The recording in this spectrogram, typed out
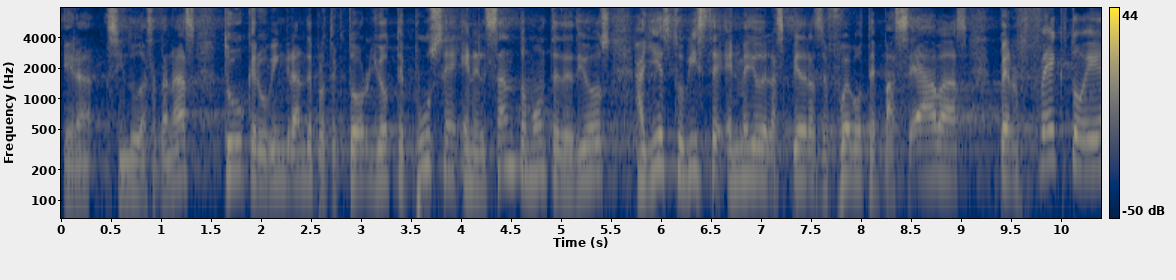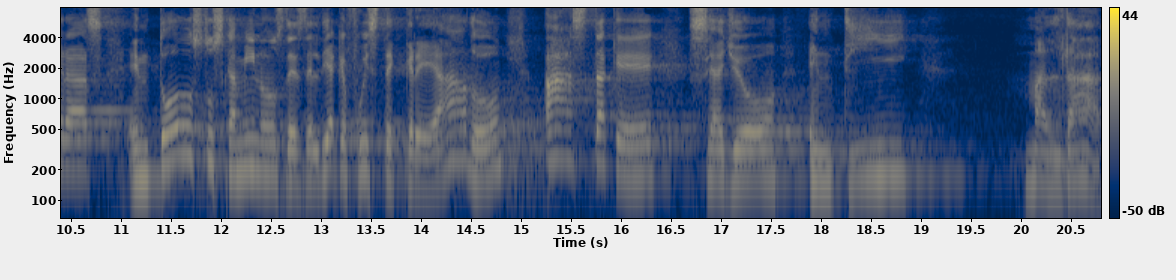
era sin duda Satanás. Tú, querubín grande protector, yo te puse en el santo monte de Dios. Allí estuviste en medio de las piedras de fuego, te paseabas. Perfecto eras en todos tus caminos desde el día que fuiste creado hasta que se halló en ti maldad.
